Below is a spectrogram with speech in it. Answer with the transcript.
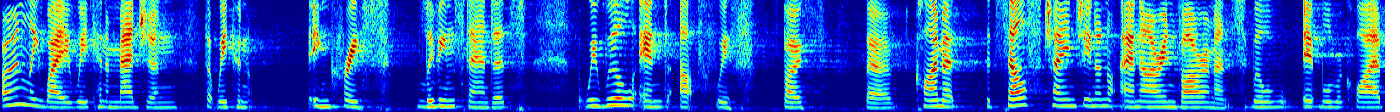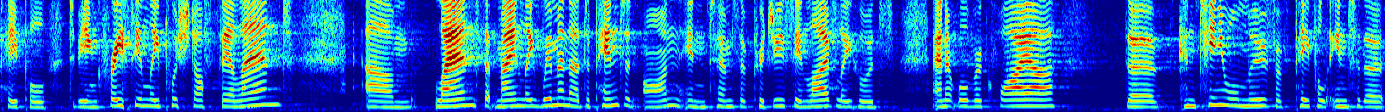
only way we can imagine that we can increase living standards, we will end up with both the climate itself changing and our environments. Will, it will require people to be increasingly pushed off their land um, land that mainly women are dependent on in terms of producing livelihoods, and it will require the continual move of people into the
